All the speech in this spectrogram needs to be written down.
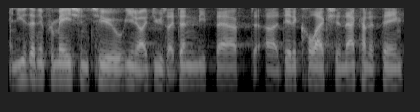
and use that information to, you know, I'd use identity theft, uh, data collection, that kind of thing.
